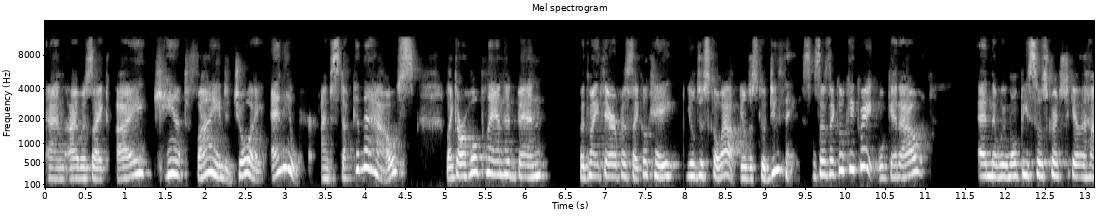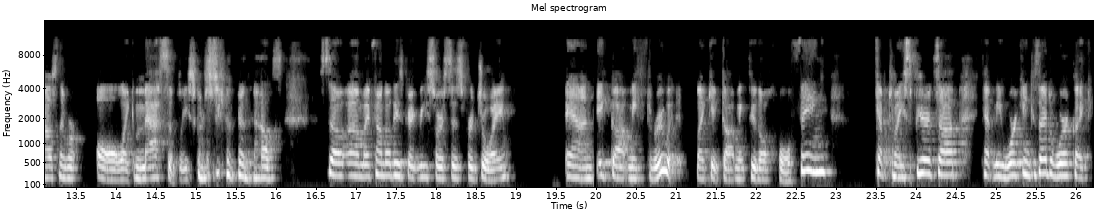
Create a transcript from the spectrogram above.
and I was like, I can't find joy anywhere. I'm stuck in the house. Like our whole plan had been with my therapist, like, okay, you'll just go out, you'll just go do things. So I was like, okay, great, we'll get out and then we won't be so scrunched together in the house. And then we're all like massively scrunched together in the house. So um, I found all these great resources for joy and it got me through it. Like it got me through the whole thing, kept my spirits up, kept me working because I had to work like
